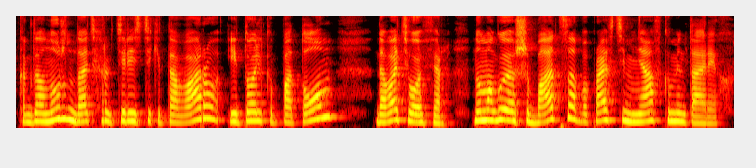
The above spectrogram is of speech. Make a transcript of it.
когда нужно дать характеристики товару и только потом давать офер. Но могу и ошибаться, поправьте меня в комментариях.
